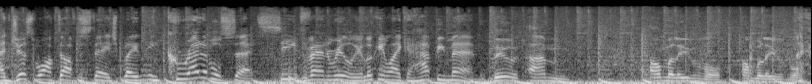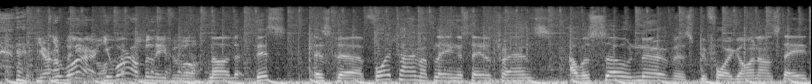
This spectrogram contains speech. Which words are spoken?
And just walked off the stage, played an incredible set. Sied Van Riel, you're looking like a happy man. Dude, I'm unbelievable. Unbelievable. You were, you were unbelievable. no, th- this is the fourth time I'm playing a State of Trance. I was so nervous before going on stage.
